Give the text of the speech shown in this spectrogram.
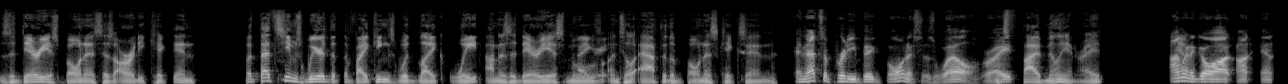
Za'Darius bonus has already kicked in. But that seems weird that the Vikings would like wait on a Za'Darius move until after the bonus kicks in. And that's a pretty big bonus as well, right? It's five million, right? I'm Yeah. going to go out on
